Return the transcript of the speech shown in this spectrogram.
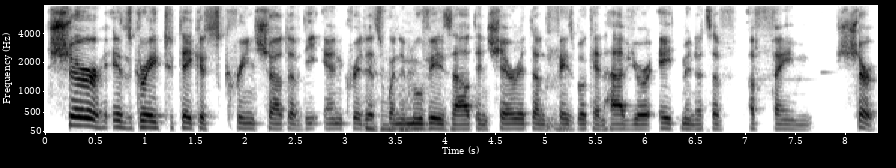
Sure, it's great to take a screenshot of the end credits when the movie is out and share it on Facebook and have your eight minutes of, of fame. Sure,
